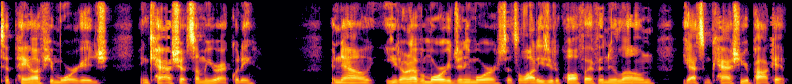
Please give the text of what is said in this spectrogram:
to pay off your mortgage and cash out some of your equity. And now you don't have a mortgage anymore. So it's a lot easier to qualify for the new loan. You got some cash in your pocket.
